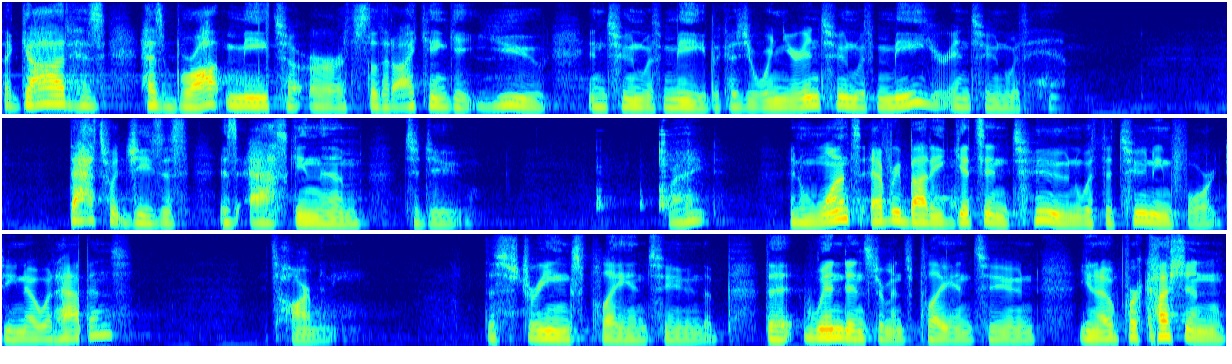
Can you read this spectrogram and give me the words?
That God has, has brought me to earth so that I can get you in tune with me because you're, when you're in tune with me, you're in tune with Him. That's what Jesus is asking them to do. Right? And once everybody gets in tune with the tuning fork, do you know what happens? It's harmony the strings play in tune, the, the wind instruments play in tune. You know, percussion,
